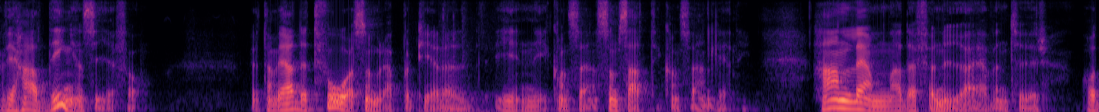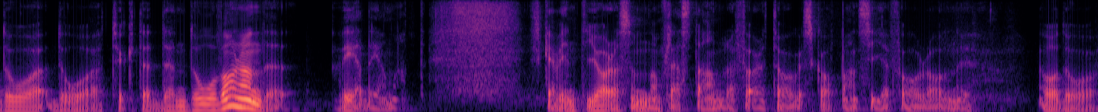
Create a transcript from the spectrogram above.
vi hade ingen CFO. Utan vi hade två som rapporterade in i koncern, som satt i koncernledning. Han lämnade för nya äventyr och då, då tyckte den dåvarande vdn att ska vi inte göra som de flesta andra företag och skapa en CFO-roll nu? Och då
